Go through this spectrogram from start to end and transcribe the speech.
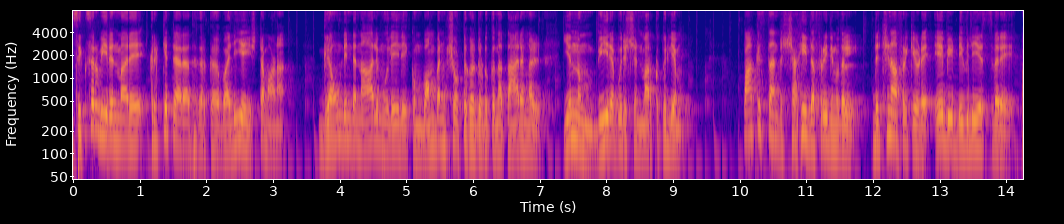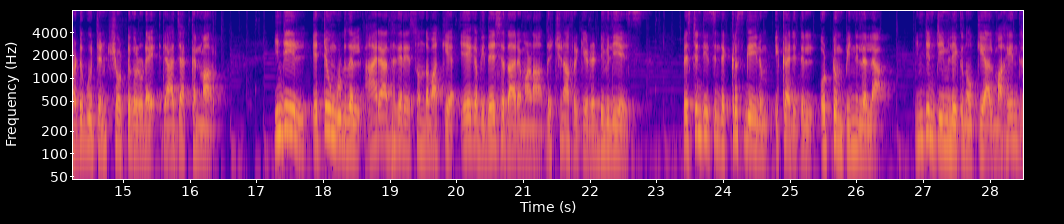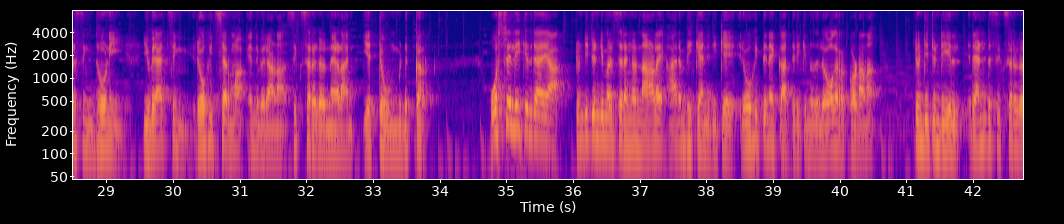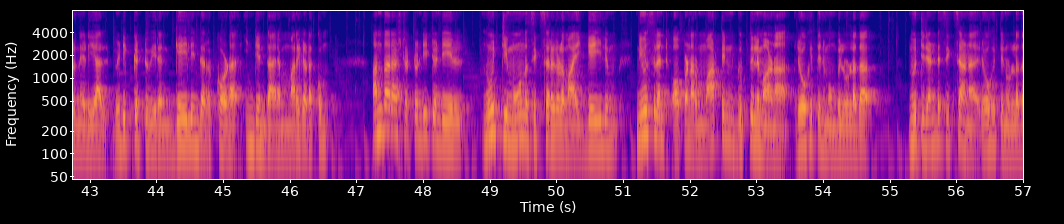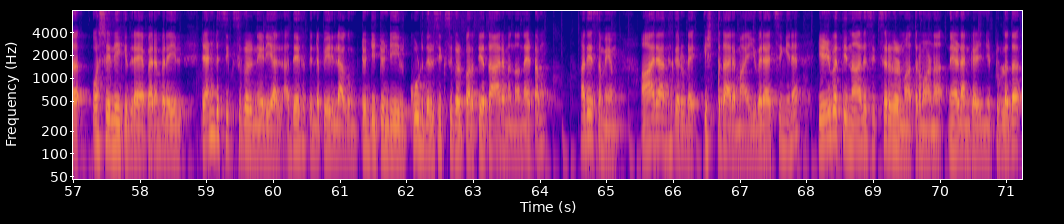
Sixer വീരന്മാരെ cricket ആരാധകർക്ക് വലിയ ഇഷ്ടമാണ്. ഗ്രൗണ്ടിന്റെ നാല് മൂലയിലേക്കും വമ്പൻ ഷോട്ടുകൾ തൊടുക്കുന്ന താരങ്ങൾ എന്നും വീരപുരുഷന്മാർക്ക് തുല്യം. പാകിസ്ഥാന്റെ ഷഹീദ് അഫ്രീദി മുതൽ ദക്ഷിണാഫ്രിക്കയുടെ എ ബി ഡിവിലിയേഴ്സ് വരെ പടുകൂറ്റൻ ഷോട്ടുകളുടെ രാജാക്കന്മാർ. ഇന്ത്യയിൽ ഏറ്റവും കൂടുതൽ ആരാധകരെ സ്വന്തമാക്കിയ ഏക വിദേശ താരമാണ് ദക്ഷിണാഫ്രിക്കയുടെ ഡിവിലിയേഴ്സ്. വെസ്റ്റ് ഇൻഡീസിന്റെ ക്രിസ് ഗെയിലും ഇക്കാര്യത്തിൽ ഒട്ടും പിന്നിലല്ല. ഇന്ത്യൻ ടീമിലേക്ക് നോക്കിയാൽ മഹേന്ദ്ര സിംഗ് ധോണി യുവരാജ് സിംഗ് രോഹിത് ശർമ്മ എന്നിവരാണ് സിക്സറുകൾ നേടാൻ ഏറ്റവും മിടുക്കർ. ഓസ്ട്രേലിയക്കെതിരായ ട്വന്റി ട്വന്റി മത്സരങ്ങൾ നാളെ ആരംഭിക്കാനിരിക്കെ രോഹിത്തിനെ കാത്തിരിക്കുന്നത് ലോക റെക്കോർഡാണ്. ട്വന്റി ട്വന്റിയിൽ രണ്ട് സിക്സറുകൾ നേടിയാൽ വെടിക്കെട്ട് വീരൻ ഗെയിലിന്റെ റെക്കോർഡ് ഇന്ത്യൻ താരം മറികടക്കും. അന്താരാഷ്ട്ര ട്വന്റി ട്വന്റിയിൽ നൂറ്റി മൂന്ന് സിക്സറുകളുമായി ഗെയിലും ന്യൂസിലൻഡ് ഓപ്പണർ മാർട്ടിൻ ഗുപ്തിലുമാണ് രോഹിത്തിന് മുമ്പിലുള്ളത്. നൂറ്റി രണ്ട് സിക്സാണ് രോഹിത്തിനുള്ളത്. ഓസ്ട്രേലിയക്കെതിരായ പരമ്പരയിൽ രണ്ട് സിക്സുകൾ നേടിയാൽ അദ്ദേഹത്തിന്റെ പേരിലാകും ട്വന്റി ട്വന്റിയിൽ കൂടുതൽ സിക്സുകൾ പറത്തിയ താരമെന്ന നേട്ടം. അതേസമയം ആരാധകരുടെ ഇഷ്ടതാരമായ യുവരാജ് സിംഗിന് എഴുപത്തിനാല് സിക്സറുകൾ മാത്രമാണ് നേടാൻ കഴിഞ്ഞിട്ടുള്ളത്.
